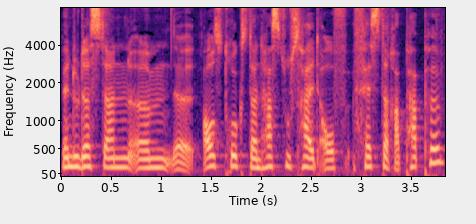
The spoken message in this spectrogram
Wenn du das dann ähm, äh, ausdruckst, dann hast du es halt auf festerer Pappe.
